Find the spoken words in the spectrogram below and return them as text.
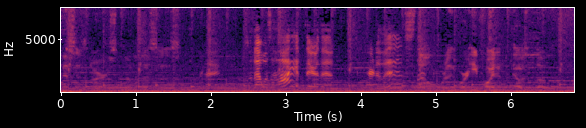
This is ours. None of this is. Okay. So that was a high up there then, compared to this. No, where, where he pointed, that was a low.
